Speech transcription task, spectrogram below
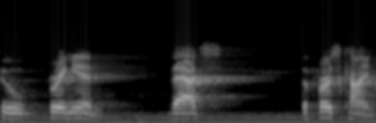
to bring in. That's the first kind,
